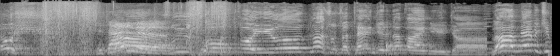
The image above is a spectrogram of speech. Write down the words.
Hoş. Yeterli mi? suyu soğuk koyuyoruz. Nasılsa tencerede kaynayacak. Lan ne biçim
